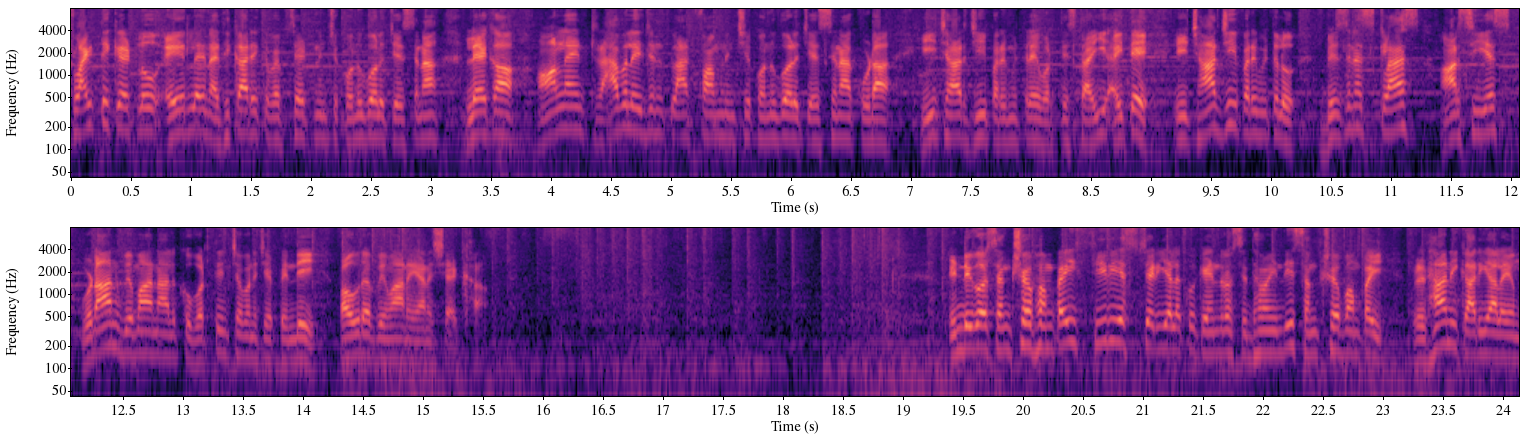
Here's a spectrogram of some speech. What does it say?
ఫ్లైట్ టికెట్లు ఎయిర్లైన్ అధికారిక వెబ్సైట్ నుంచి కొనుగోలు చేసినా లేక ఆన్లైన్ ట్రావెల్ ఏజెంట్ ప్లాట్ఫామ్ నుంచి కొనుగోలు చేసినా కూడా ఈ ఛార్జీ పరిమితులే వర్తిస్తాయి. అయితే ఈ ఛార్జీ పరిమితులు బిజినెస్ క్లాస్ ఆర్సీఎస్ ఉడాన్ విమానాలకు వర్తించవని చెప్పింది పౌర విమానయాన శాఖ. ఇండిగో సంక్షోభంపై సీరియస్ చర్యలకు కేంద్రం సిద్ధమైంది. సంక్షోభంపై ప్రధాని కార్యాలయం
